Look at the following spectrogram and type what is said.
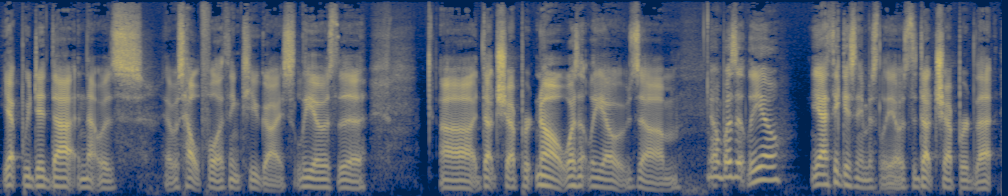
yep, we did that, and that was that was helpful, I think, to you guys. Leo's the uh, Dutch Shepherd. No, it wasn't Leo. It was um. No, was it Leo? Yeah, I think his name is Leo. It's the Dutch Shepherd that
